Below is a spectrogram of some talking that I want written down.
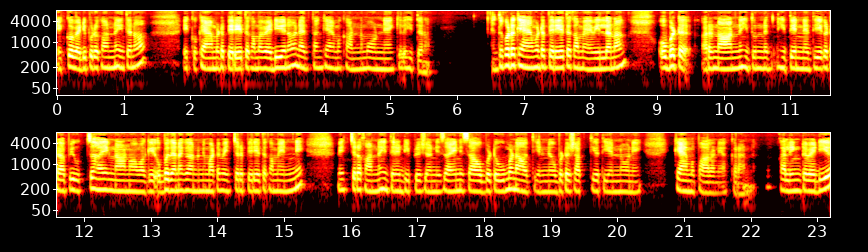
එක්ක වැඩිපුර කන්න හිතනවා. එක්ක කෑමට පෙරේතකම වැඩි වෙනවා. නැත්නම් කෑම කන්නම ඕනේ නැහැ කියලා හිතනවා. එතකොට කෑමට පෙරේතකම ඇවිල්ලා නම් ඔබට අර නාන්න හිතුන්න හිතෙන්නේ නැති එකට අපි උත්සාහයෙන් නානවා වගේ ඔබ දැනගන්නනේ මට මෙච්චර පෙරේතකම එන්නේ මෙච්චර කන්න හිතෙන ડિප්‍රෙෂන් නිසා ඒ නිසා ඔබට උමනාව තියෙන්නේ ඔබට ශක්තිය තියෙන්න ඕනේ කෑම පාලනයක් කරන්න. කලින්ට වැඩිය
